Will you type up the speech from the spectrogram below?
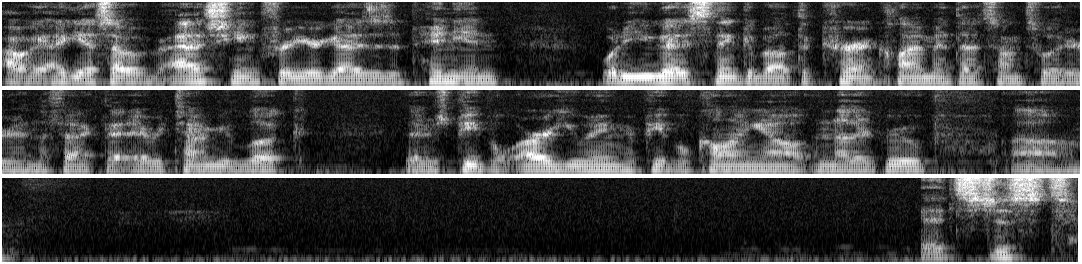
I, guess I'm asking for your guys' opinion. What do you guys think about the current climate that's on Twitter and the fact that every time you look, there's people arguing or people calling out another group? Um, it's just.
